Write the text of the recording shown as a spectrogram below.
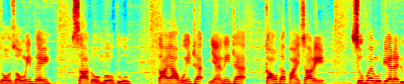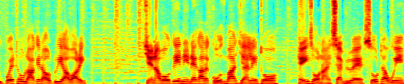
ကျော်ဇော်ဝင်းသိန်းစာတိုမိုကူတာယာဝင်းထက်ညံလင်းထက်ကောင်းထက်ပိုင်စတဲ့စူပွဲမှုတရားနဲ့တူပွဲထုတ်လာခဲ့တာကိုတွေ့ရပါတယ်။ရန်နာဘုံအသင်းအနေနဲ့ကလည်းဂိုးသမားရန်လင်းထွန်းဟိန်းစော်နိုင်ဆမ်မြူရယ်စိုးထက်ဝင်း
